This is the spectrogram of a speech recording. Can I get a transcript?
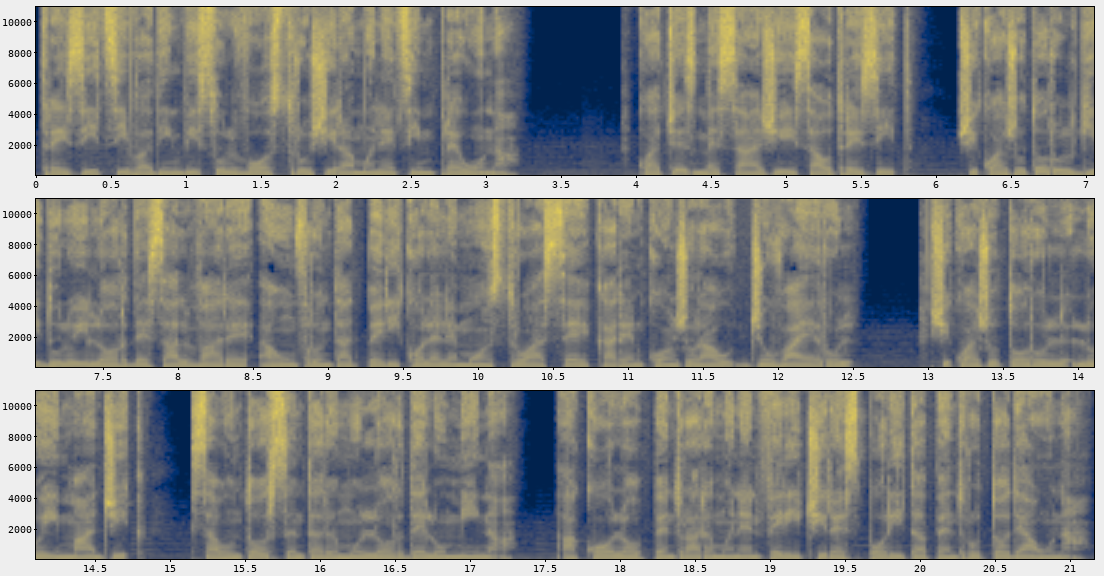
treziți-vă din visul vostru și rămâneți împreună. Cu acest mesaj ei s-au trezit și cu ajutorul ghidului lor de salvare au înfruntat pericolele monstruoase care înconjurau Juvaerul și cu ajutorul lui magic s-au întors în tărâmul lor de lumină, acolo pentru a rămâne în fericire sporită pentru totdeauna.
